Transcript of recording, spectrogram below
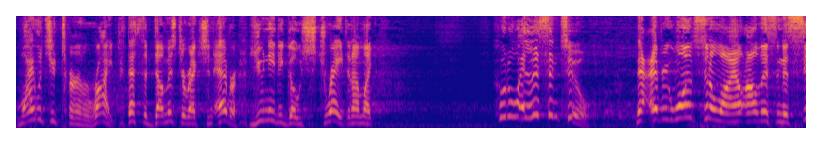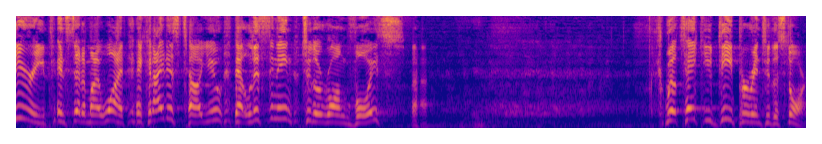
Why would you turn right? That's the dumbest direction ever. You need to go straight. And I'm like, Who do I listen to? Now, every once in a while, I'll listen to Siri instead of my wife. And can I just tell you that listening to the wrong voice will take you deeper into the storm?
